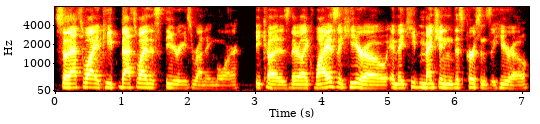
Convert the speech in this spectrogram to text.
So that's why peop- that's why this theory is running more because they're like, why is the hero? And they keep mentioning this person's the hero.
